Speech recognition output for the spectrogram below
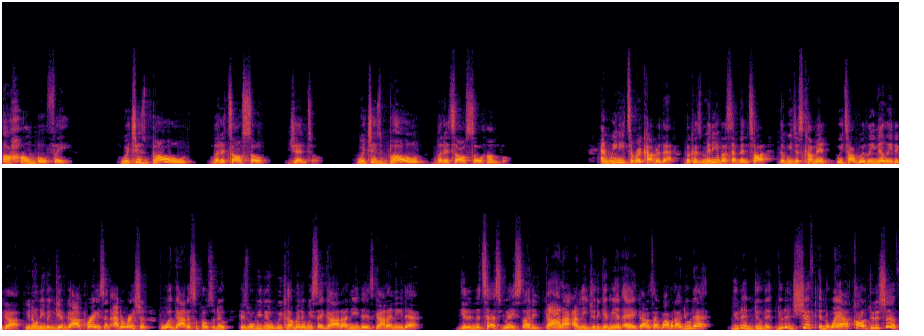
a humble faith, which is bold, but it's also gentle, which is bold, but it's also humble. And we need to recover that because many of us have been taught that we just come in, we talk willy nilly to God. We don't even give God praise and adoration for what God is supposed to do. Here's what we do. We come in and we say, God, I need this. God, I need that. Get in the test. You ain't studied. God, I, I need you to give me an A. God is like, why would I do that? You didn't do that. You didn't shift in the way I called you to shift.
